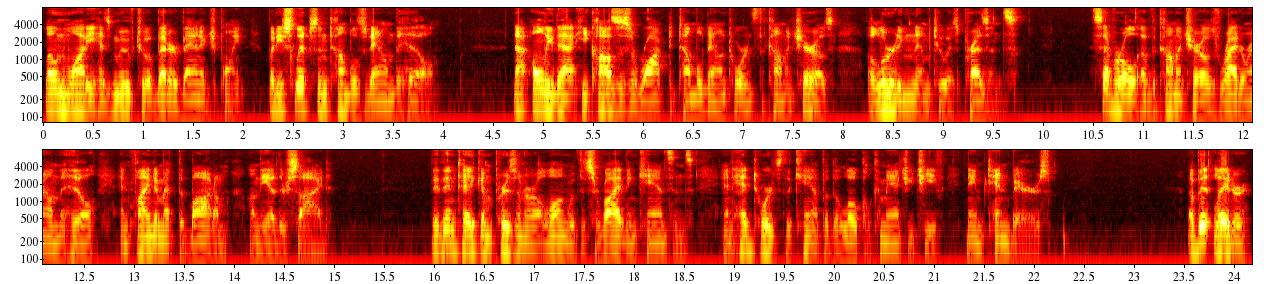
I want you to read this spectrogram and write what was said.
Lone Watie has moved to a better vantage point, but he slips and tumbles down the hill. Not only that, he causes a rock to tumble down towards the Comancheros, alerting them to his presence. Several of the Comancheros ride around the hill and find him at the bottom on the other side. They then take him prisoner along with the surviving Kansans and head towards the camp of the local Comanche chief named Ten Bears. A bit later,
